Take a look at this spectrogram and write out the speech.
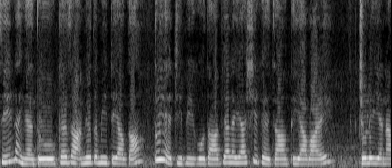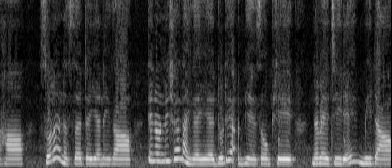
ဇီးနိုင်ငံသူကစားအမျိုးသမီးတစ်ယောက်ကသူ့ရဲ့ DP ကိုသာပြန်လည်ရရှိခဲ့ကြောင်းသိရပါတယ်။ဂျူလီယနာဟာ ဇွန်လ21ရက်နေ့ကအင်ဒိုနီးရှားနိုင်ငံရဲ့ဒုတိယအမြင့်ဆုံးဖြစ်နာမည်ကြီးတဲ့မီတောင်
